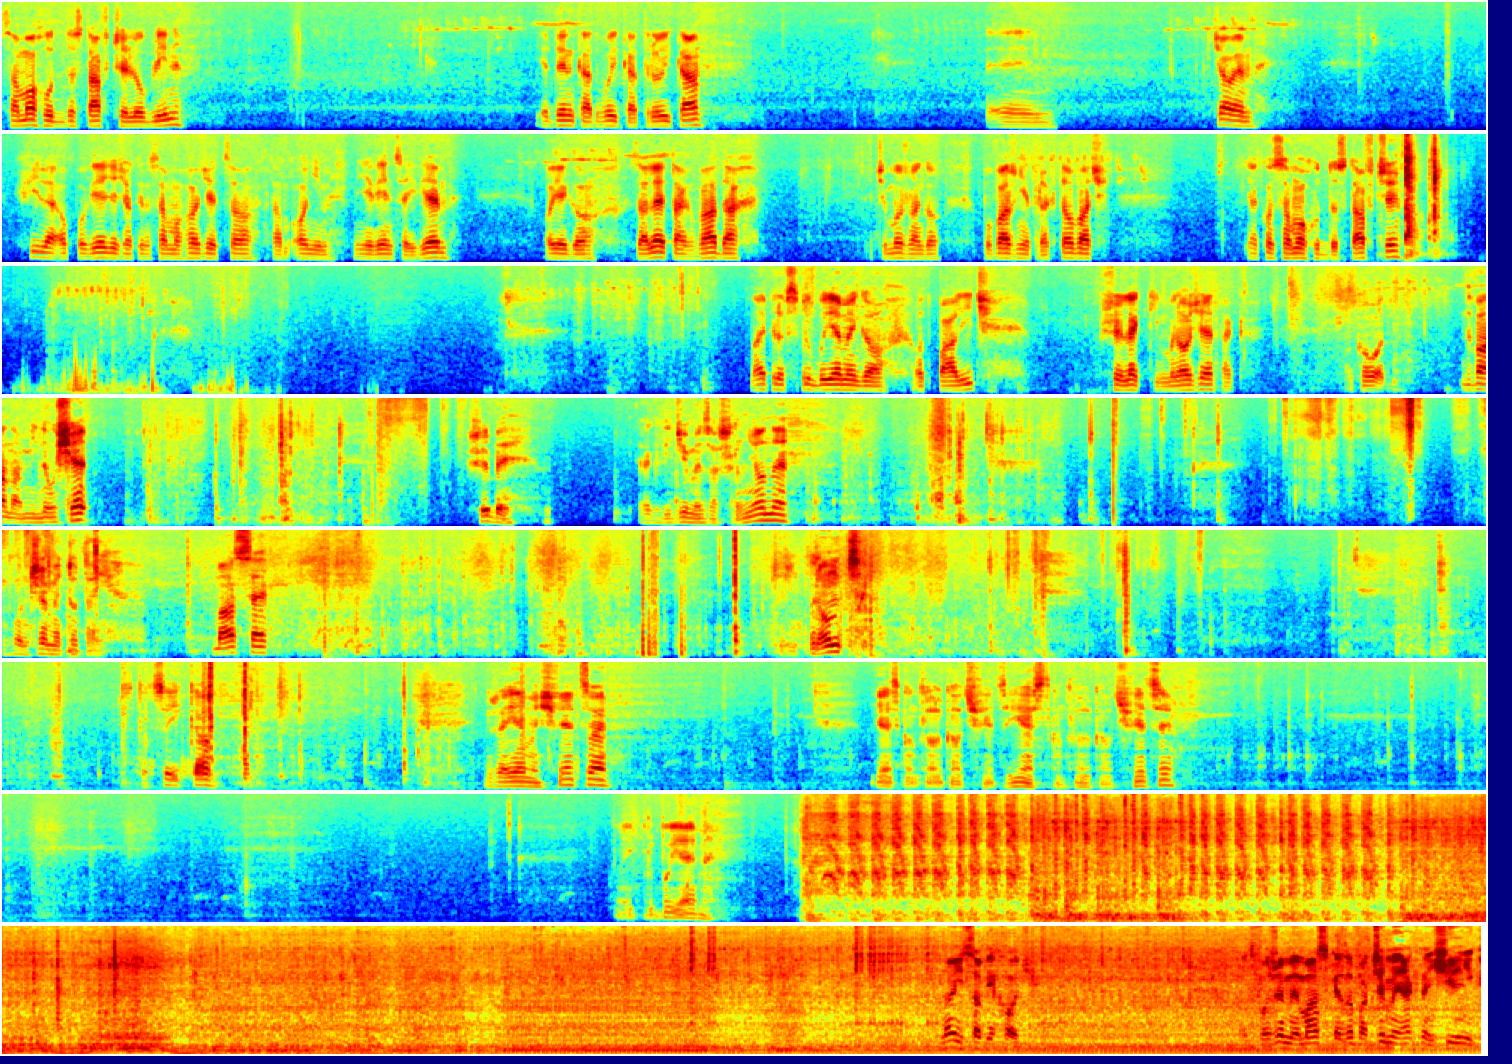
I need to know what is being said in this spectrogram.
Samochód dostawczy Lublin. Jedynka, dwójka, trójka. Chciałem chwilę opowiedzieć o tym samochodzie, co tam o nim mniej więcej wiem, o jego zaletach, wadach, czy można go poważnie traktować jako samochód dostawczy. Najpierw spróbujemy go odpalić przy lekkim mrozie, tak około 2 na minusie. Szyby, jak widzimy, zaszronione. Włączymy tutaj masę. Czyli prąd. Stacyjka. Grzejemy świecę. Jest kontrolka od świecy. Jest kontrolka od świecy. No i próbujemy. No i sobie chodzi. Otworzymy maskę, zobaczymy jak ten silnik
